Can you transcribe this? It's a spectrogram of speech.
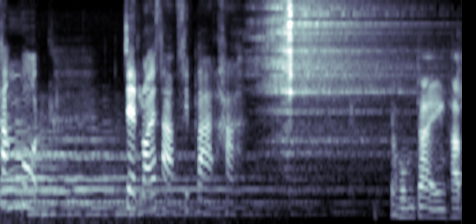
ทั้งหมด 730 บาทค่ะ เดี๋ยวผมจ่ายเองครับ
